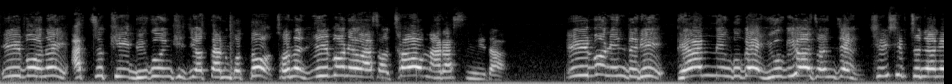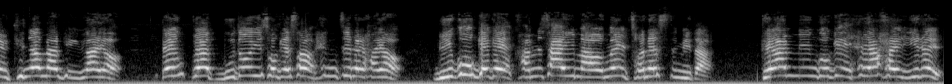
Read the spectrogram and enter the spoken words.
일본의 아츠키 미군 기지였다는 것도 저는 일본에 와서 처음 알았습니다. 일본인들이 대한민국의 6.25 전쟁 70주년을 기념하기 위하여 땡볕 무더위 속에서 행진을 하여 미국에게 감사의 마음을 전했습니다. 대한민국이 해야 할 일을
